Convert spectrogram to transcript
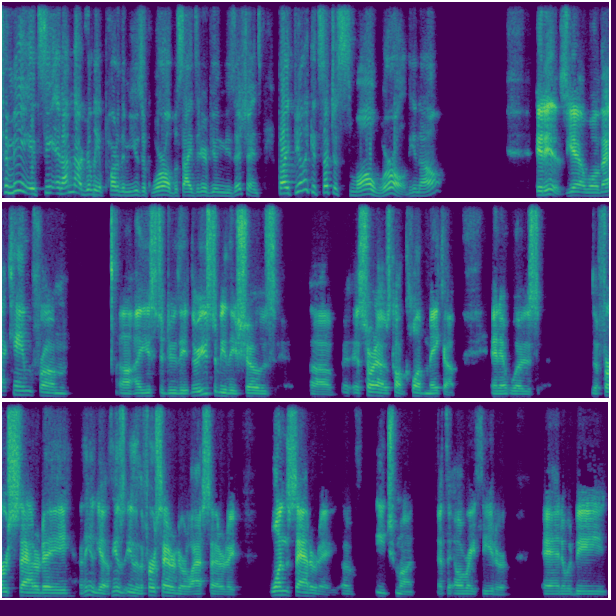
to me it's see, and I'm not really a part of the music world besides interviewing musicians, but I feel like it's such a small world, you know? It is, yeah. Well, that came from uh, I used to do the. There used to be these shows. Uh, it started out. It was called Club Makeup, and it was the first Saturday. I think yeah, I think it was either the first Saturday or last Saturday. One Saturday of each month at the El Rey Theater, and it would be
